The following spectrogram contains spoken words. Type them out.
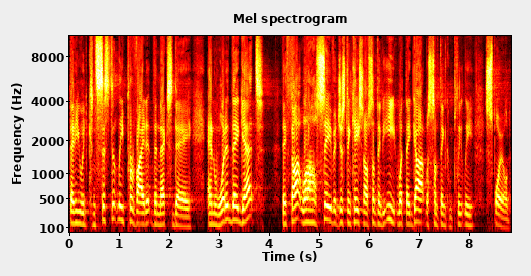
that he would consistently provide it the next day. And what did they get? They thought, well, I'll save it just in case and I'll have something to eat. What they got was something completely spoiled.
